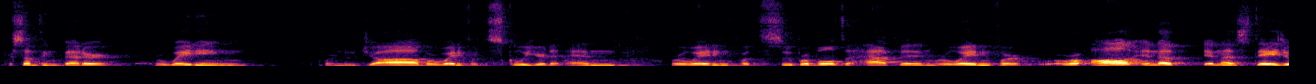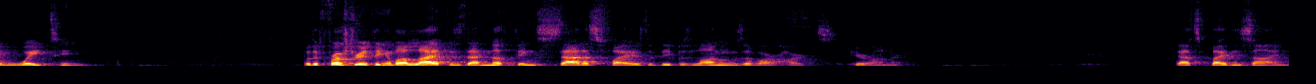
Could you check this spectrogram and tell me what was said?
for something better. We're waiting for a new job. We're waiting for the school year to end. We're waiting for the Super Bowl to happen. We're waiting for, we're all in a, in a stage of waiting. But the frustrating thing about life is that nothing satisfies the deepest longings of our hearts here on earth. That's by design.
